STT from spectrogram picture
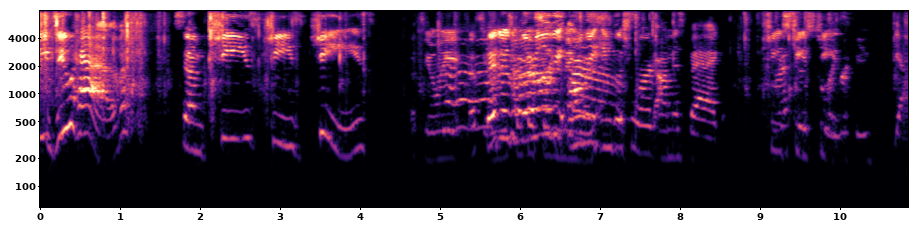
we do have some cheese, cheese, cheese That's the only. That's the that only is literally the there. only Yes. English word on this bag. Cheese, Rest cheese, cheese. Yeah.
